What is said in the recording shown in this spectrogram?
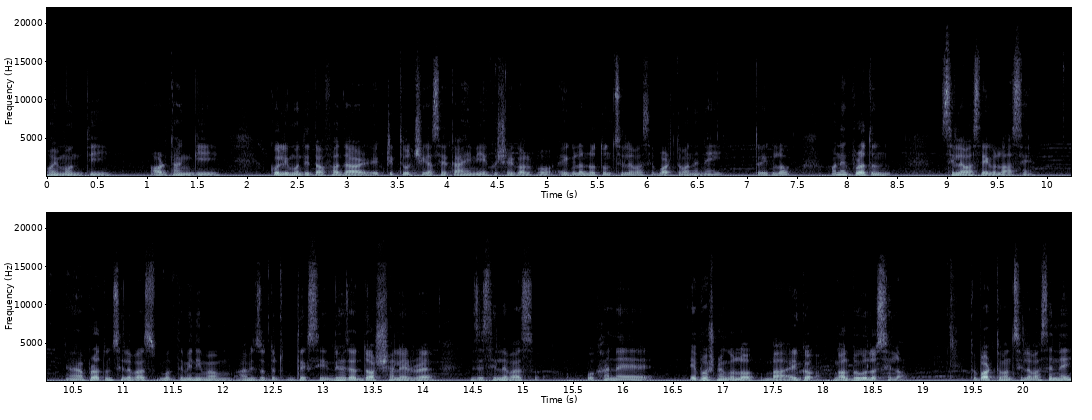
হৈমন্তী, অর্ধাঙ্গী কলিমদি দফাদার, একটি তুলসী গাছের কাহিনী, একুশের গল্প, এগুলো নতুন সিলেবাসে বর্তমানে নেই। তো এগুলো অনেক পুরাতন সিলেবাসে এগুলো আছে। পুরাতন সিলেবাস বলতে মিনিমাম আমি যতটুকু দেখছি দু হাজার দশ সালের যে সিলেবাস ওখানে এই প্রশ্নগুলো বা এই গল্পগুলো ছিল। তো বর্তমান সিলেবাসে নেই।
